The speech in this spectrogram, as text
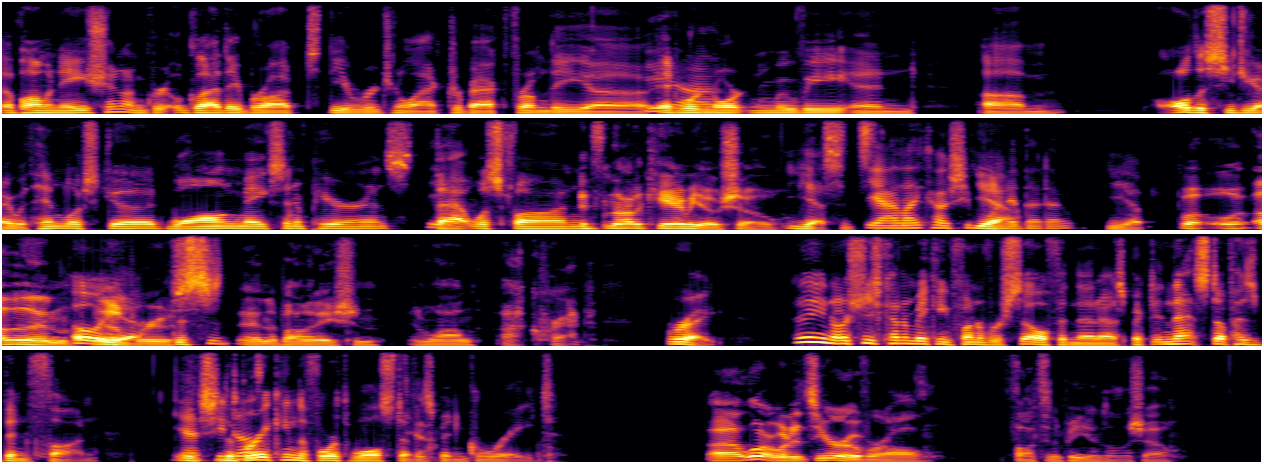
Abomination. I'm gr- glad they brought the original actor back from the uh, Edward Norton movie, and um, all the CGI with him looks good. Wong makes an appearance. Yeah. That was fun. It's not a cameo show, yes, it's Yeah, I like how she Yeah. pointed that out. Yep, but other than Oh, you know, yeah. Bruce This is- and Abomination and Wong, ah, crap. right. And, you know, she's kind of making fun of herself in that aspect, and that stuff has been fun. Yeah, It's- she the does. breaking the fourth wall stuff has been great. Uh, Laura, what is your overall thoughts and opinions on the show?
